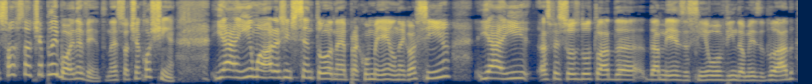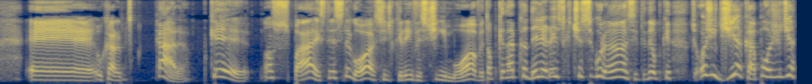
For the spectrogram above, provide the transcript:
só, só tinha Playboy no evento, né? Só tinha coxinha. E aí, uma hora a gente sentou, né, pra comer um negocinho, e aí as pessoas do outro lado da, da mesa, assim, eu ouvindo a mesa do lado, é, o cara, cara, porque nossos pais têm esse negócio de querer investir em imóvel e tal, porque na época dele era isso que tinha segurança, entendeu? Porque hoje em dia, cara, pô, hoje em dia,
